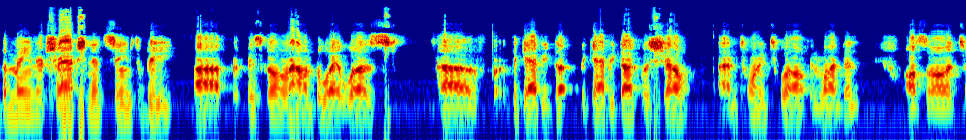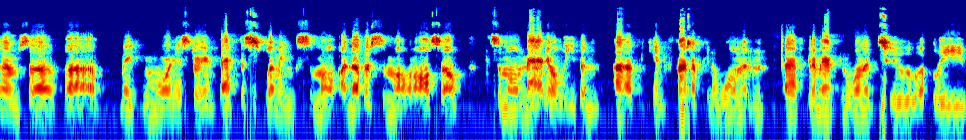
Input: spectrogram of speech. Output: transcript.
the main attraction it seems to be uh, for this go around the way it was uh, for the Gabby the Gabby Douglas show in 2012 in London. Also, in terms of uh, making more history and back to swimming, Simone, another Simone also, Simone Manuel even uh, became the first African woman, African American woman to, I believe,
